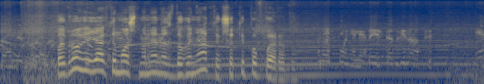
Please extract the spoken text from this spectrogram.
Там не справлюсь. По-друге, як ти можеш мене наздоганяти, якщо ти попереду? Вас поняли. Дельта 12. Есть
